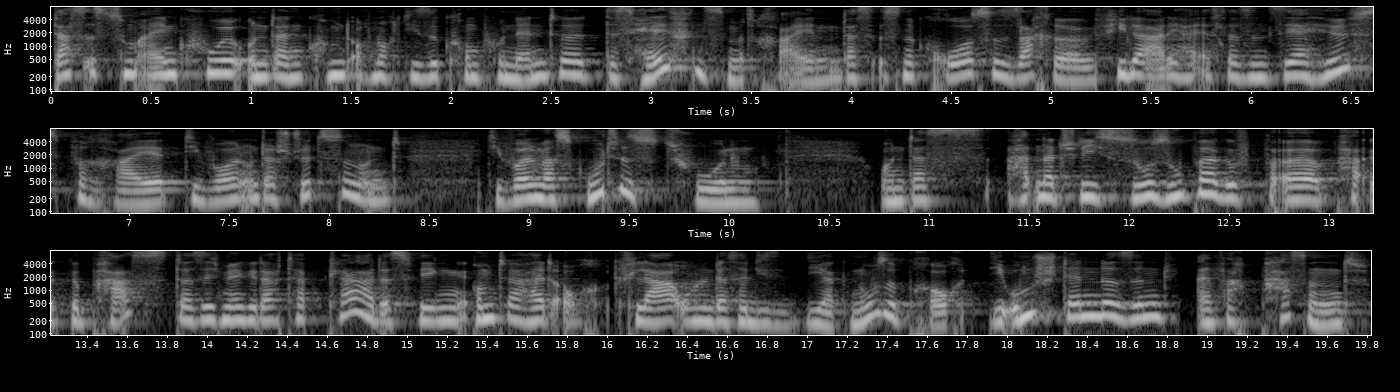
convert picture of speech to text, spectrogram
Das ist zum einen cool und dann kommt auch noch diese Komponente des Helfens mit rein. Das ist eine große Sache. Viele ADHSler sind sehr hilfsbereit, die wollen unterstützen und die wollen was Gutes tun. Und das hat natürlich so super gepasst, dass ich mir gedacht habe, klar, deswegen kommt er halt auch klar, ohne dass er diese Diagnose braucht. Die Umstände sind einfach passend.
